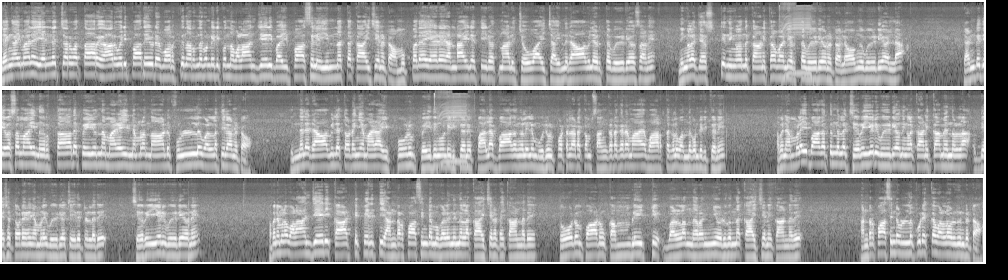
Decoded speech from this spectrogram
ചെങ്ങായിമാരെ N H അറുപത്താറ് ആറുവരിപ്പാതയുടെ work നടന്നുകൊണ്ടിരിക്കുന്ന വളാഞ്ചേരി ബൈപ്പാസിൽ ഇന്നത്തെ കാഴ്ചയാണ് കേട്ടോ. മുപ്പത് ഏഴ് രണ്ടായിരത്തി ഇരുപത്തിനാല് ചൊവ്വാഴ്ച. ഇന്ന് രാവിലെ എടുത്ത വീഡിയോസാണ് നിങ്ങളെ ജസ്റ്റ് നിങ്ങളൊന്ന് കാണിക്കാൻ വേണ്ടി എടുത്ത വീഡിയോ ആണ് കേട്ടോ. ലോങ് വീഡിയോ അല്ല. രണ്ട് ദിവസമായി നിർത്താതെ പെയ്യുന്ന മഴയിൽ നമ്മളെ നാട് ഫുള്ള് വെള്ളത്തിലാണ് കേട്ടോ. ഇന്നലെ രാവിലെ തുടങ്ങിയ മഴ ഇപ്പോഴും പെയ്തുകൊണ്ടിരിക്കുകയാണ്. പല ഭാഗങ്ങളിലും ഉരുൾപൊട്ടലടക്കം സങ്കടകരമായ വാർത്തകൾ വന്നുകൊണ്ടിരിക്കുകയാണ്. അപ്പോൾ നമ്മളെ ഈ ഭാഗത്തു നിന്നുള്ള ചെറിയൊരു വീഡിയോ നിങ്ങളെ കാണിക്കാമെന്നുള്ള ഉദ്ദേശത്തോടെയാണ് നമ്മൾ ഈ വീഡിയോ ചെയ്തിട്ടുള്ളത്. ചെറിയൊരു വീഡിയോ ആണ്. അപ്പോൾ നമ്മൾ വളാഞ്ചേരി കാട്ടിപ്പെരുത്തി അണ്ടർപാസിന്റെ മുകളിൽ നിന്നുള്ള കാഴ്ചയാണ് ഈ കാണുന്നത്. തോടും പാടും കംപ്ലീറ്റ് വെള്ളം നിറഞ്ഞൊഴുകുന്ന കാഴ്ചയാണ് കാണുന്നത്. അണ്ടർപാസിന്റെ ഉള്ളിൽ കൂടിയൊക്കെ വെള്ളം ഒഴുകുന്നുണ്ട് കേട്ടോ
